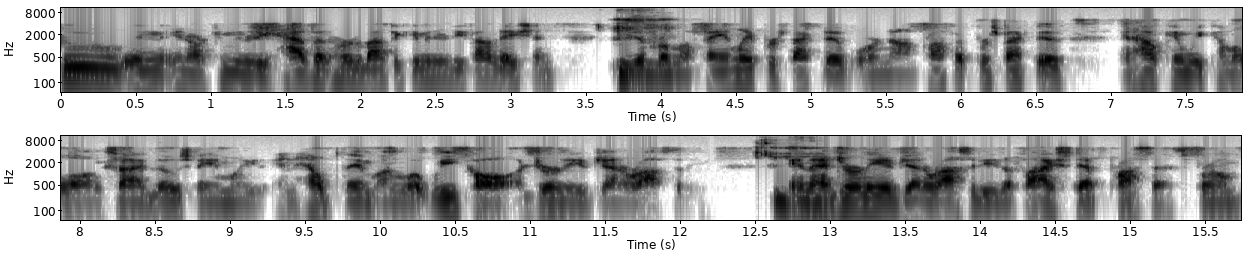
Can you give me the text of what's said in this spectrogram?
who in in our community hasn't heard about the community foundation, either mm-hmm. from a family perspective or a nonprofit perspective, and how can we come alongside those families and help them on what we call a journey of generosity. Mm-hmm. And that journey of generosity is a five step process from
